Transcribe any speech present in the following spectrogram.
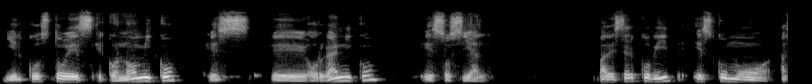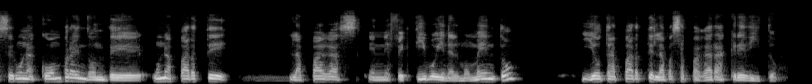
y el costo es económico, es eh, orgánico, es social. Padecer COVID es como hacer una compra en donde una parte la pagas en efectivo y en el momento y otra parte la vas a pagar a crédito.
